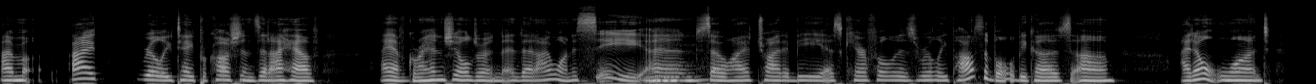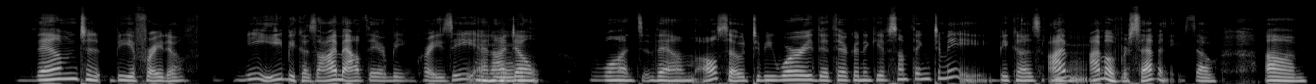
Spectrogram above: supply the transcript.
I'm I really take precautions and I have I have grandchildren that I want to see and so I try to be as careful as really possible because um, I don't want them to be afraid of me because I'm out there being crazy and I don't want them also to be worried that they're going to give something to me because I'm I'm over 70 so um,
